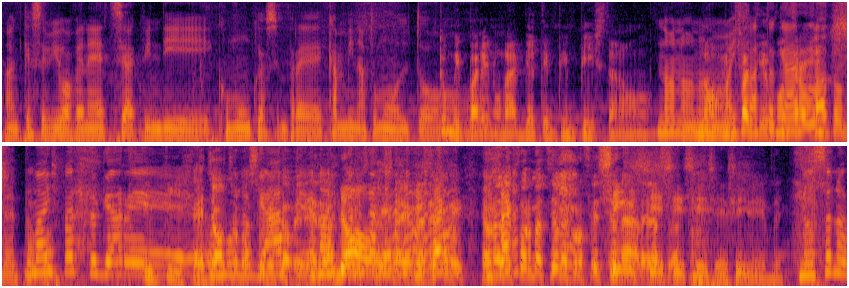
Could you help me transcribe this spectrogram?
anche se vivo a Venezia e quindi comunque ho sempre camminato molto. Tu mi pare non abbia tempi in pista, no? No, no, no, no mai infatti fatto ho gare, controllato ho detto mai ma... fatto gare in pista. Eh Giorgio, ma subito a vedere no, è, una, deform- è una deformazione professionale. Sì, sì, sì, sì, Non sono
